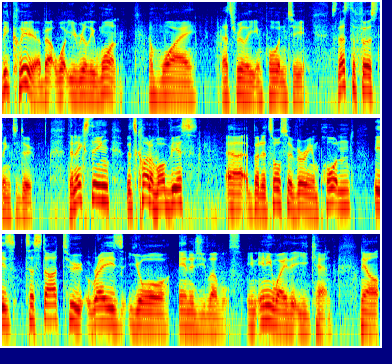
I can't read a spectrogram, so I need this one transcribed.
be clear about what you really want and why that's really important to you. So that's the first thing to do. The next thing that's kind of obvious, uh, but it's also very important, is to start to raise your energy levels in any way that you can. Now,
